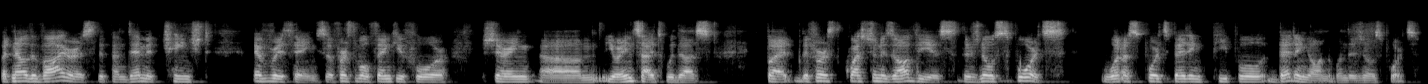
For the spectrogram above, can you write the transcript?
But now the virus, the pandemic, changed everything. So first of all, thank you for sharing um, your insights with us. But the first question is obvious. There's no sports. What are sports betting people betting on when there's no sports?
